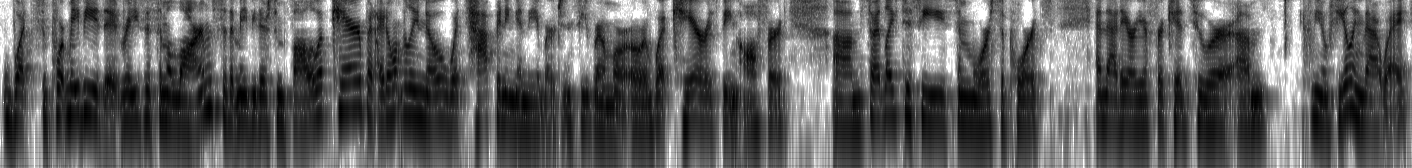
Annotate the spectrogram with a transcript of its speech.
what support. Maybe it raises some alarms so that maybe there's some follow up care, but I don't really know what's happening in the emergency room or, or what care is being offered. Um, so I'd like to see some more supports in that area for kids who are um, you know feeling that way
